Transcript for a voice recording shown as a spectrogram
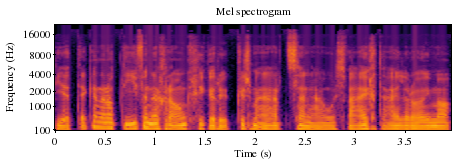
die degenerativen Erkrankungen, Rückenschmerzen, auch das Weichteilrheuma.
